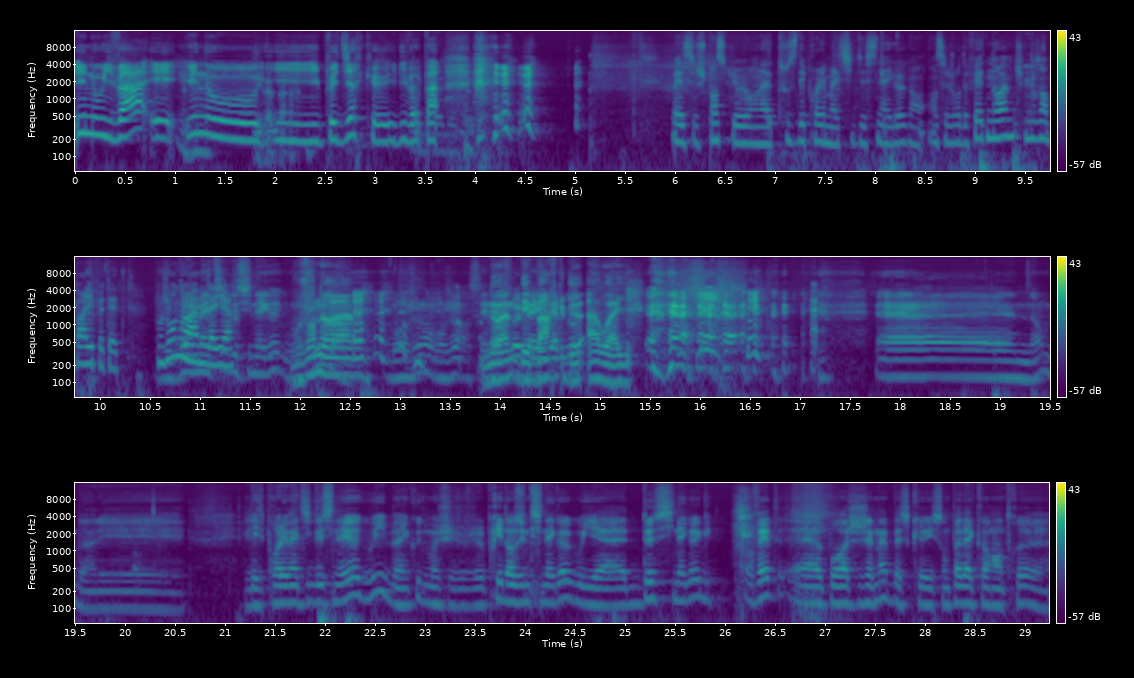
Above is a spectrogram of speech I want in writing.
une où il va et mhm. une où il, peut dire qu'il y va pas. je pense qu'on a tous des problématiques de synagogue en, ces jours de fête. Noam, tu nous en parlais peut-être. Bonjour Noam d'ailleurs. Bonjour, Noam. bonjour, bonjour. Noam débarque de Hawaï. euh, non, ben les, Les problématiques de synagogue, oui, ben écoute, moi je, je prie dans une synagogue où il y a deux synagogues, en fait, euh, pour Rosh Hashanah, parce qu'ils sont pas d'accord entre eux euh,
